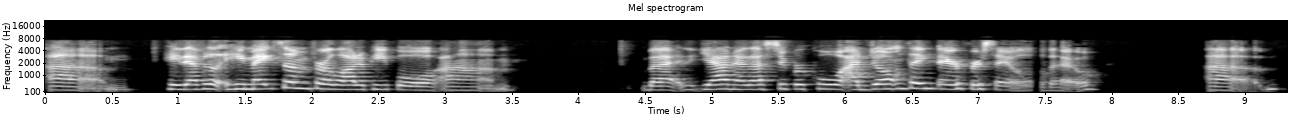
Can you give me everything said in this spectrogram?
Um, he definitely he makes them for a lot of people. Um, but yeah, no, that's super cool. I don't think they're for sale though. Um,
